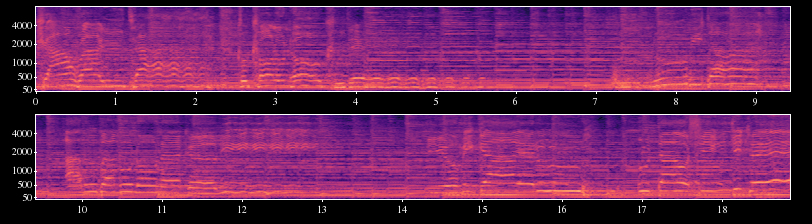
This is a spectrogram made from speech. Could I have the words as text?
乾いた。心の奥で古びた。アルバムの蘇る歌を信じて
